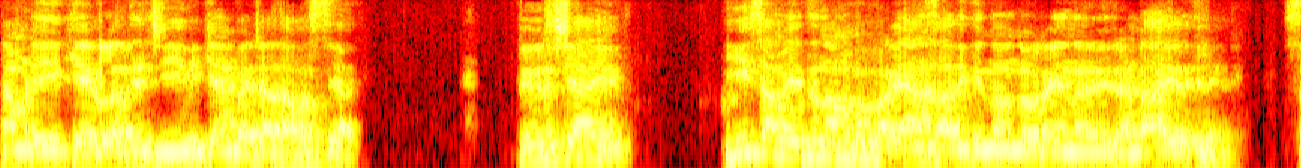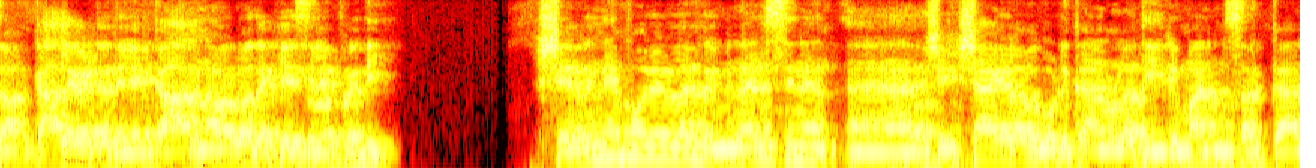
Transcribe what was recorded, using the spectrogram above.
നമ്മുടെ ഈ കേരളത്തിൽ ജീവിക്കാൻ പറ്റാത്ത അവസ്ഥയാണ് തീർച്ചയായും ഈ സമയത്ത് നമുക്ക് പറയാൻ സാധിക്കുന്നു എന്ന് പറയുന്നത് രണ്ടായിരത്തിലെ കാലഘട്ടത്തിലെ കാർണവർ വധക്കേസിലെ പ്രതി. ഷെറിനെ പോലെയുള്ള ക്രിമിനൽസിന് ശിക്ഷ ഇളവ് കൊടുക്കാനുള്ള തീരുമാനം സർക്കാർ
